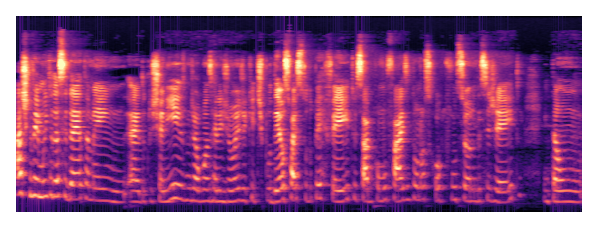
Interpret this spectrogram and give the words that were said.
Acho que vem muito dessa ideia também é, do cristianismo, de algumas religiões, de que, tipo, Deus faz tudo perfeito e sabe como faz, então nosso corpo funciona desse jeito. Então,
